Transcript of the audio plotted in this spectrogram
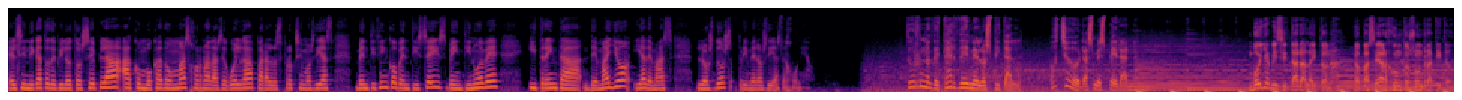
El sindicato de pilotos SEPLA ha convocado más jornadas de huelga para los próximos días 25, 26, 29 y 30 de mayo y además los dos primeros días de junio. Turno de tarde en el hospital. Ocho horas me esperan. Voy a visitar a Laitona, a pasear juntos un ratito.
